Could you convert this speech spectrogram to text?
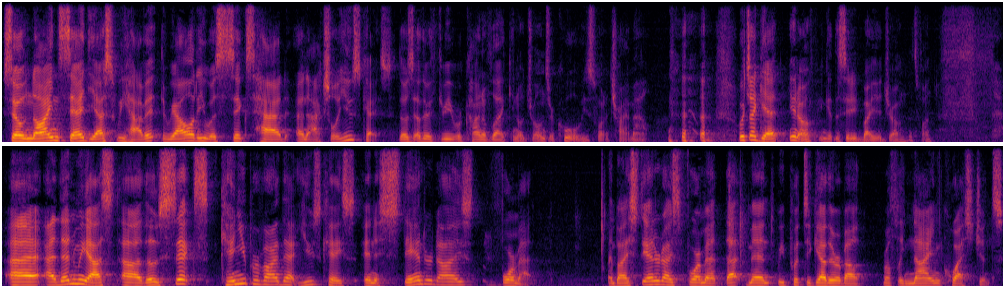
So nine said, yes, we have it. The reality was six had an actual use case. Those other three were kind of like, you know, drones are cool. We just want to try them out, which I get. You know, you can get the city to buy you a drone. That's fun. Uh, and then we asked uh, those six, can you provide that use case in a standardized format? And by standardized format, that meant we put together about roughly nine questions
